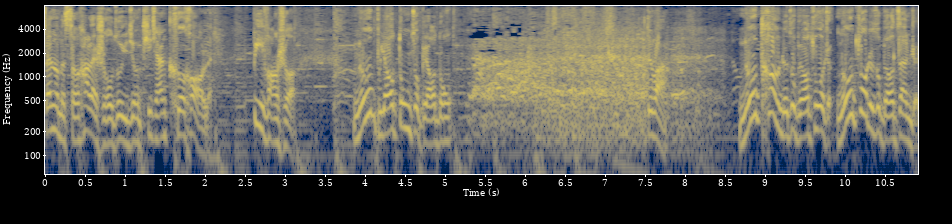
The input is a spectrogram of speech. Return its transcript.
在我们生下来时候就已经提前刻好了。比方说，能不要动就不要动，对吧？能躺着就不要坐着，能坐着就不要站着。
